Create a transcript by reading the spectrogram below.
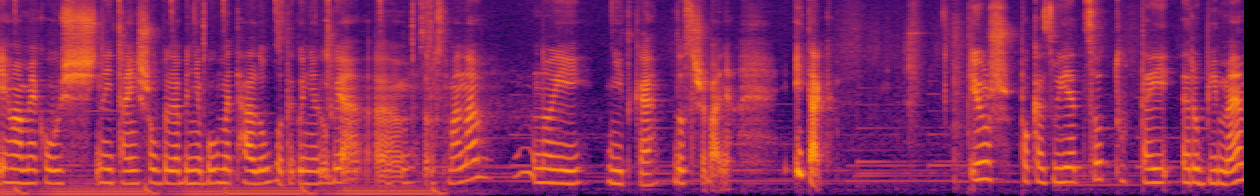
Ja mam jakąś najtańszą, byleby nie było metalu, bo tego nie lubię, z Rossmana. No i nitkę do zszywania. I tak, już pokazuję, co tutaj robimy.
